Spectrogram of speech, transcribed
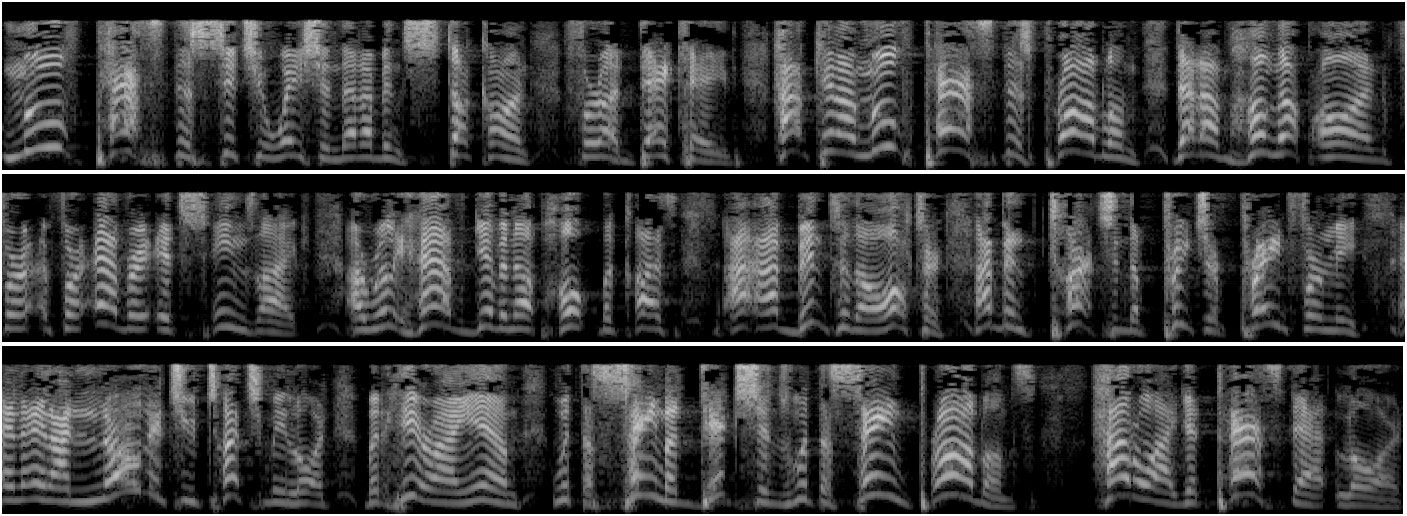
move past this situation that I've been stuck on for a decade? How can I move past this problem that I'm hung up on for forever, it seems like? I really have given up hope because I, have been to the altar. I've been touched and the preacher prayed for me. And, and I know that you touched me, Lord. But here I am with the same addictions, with the same problems. How do I get past that, Lord?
